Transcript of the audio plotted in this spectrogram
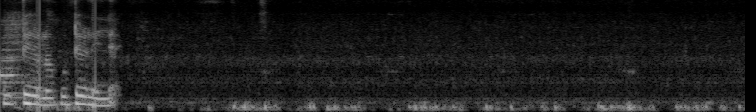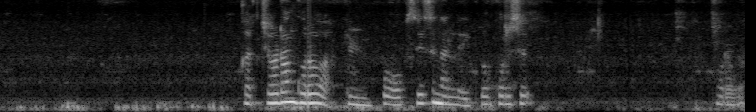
കുട്ടികളോ കുട്ടികളില്ല. കച്ചവടം കുറവാ. ഇപ്പോൾ ഓഫ് സീസൺ അല്ലേ ഇപ്പോൾ കുറച്ച് കുറവാ.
